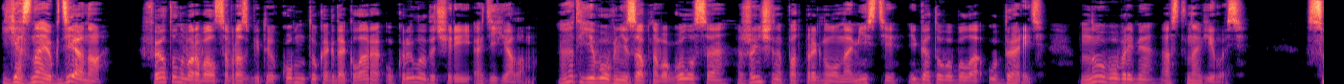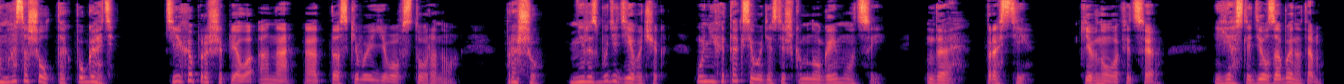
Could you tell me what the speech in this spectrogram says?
«Я знаю, где оно!» Фелтон ворвался в разбитую комнату, когда Клара укрыла дочерей одеялом. От его внезапного голоса женщина подпрыгнула на месте и готова была ударить, но вовремя остановилась. «С ума сошел так пугать?» Тихо прошипела она, оттаскивая его в сторону. «Прошу, не разбуди девочек, у них и так сегодня слишком много эмоций». «Да, прости», — кивнул офицер. «Я следил за Беннетом,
